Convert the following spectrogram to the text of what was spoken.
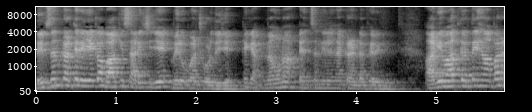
रिविजन करते रहिएगा, बाकी सारी चीज़ें मेरे ऊपर छोड़ दीजिए। ठीक है? मैं ना टेंशन नहीं लेना करंट अफेयर की। आगे बात करते हैं यहाँ पर।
